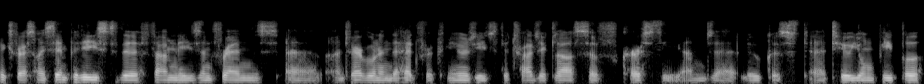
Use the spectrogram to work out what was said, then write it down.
express my sympathies to the families and friends uh, and to everyone in the Headford community to the tragic loss of Kirsty and uh, Lucas, uh, two young people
